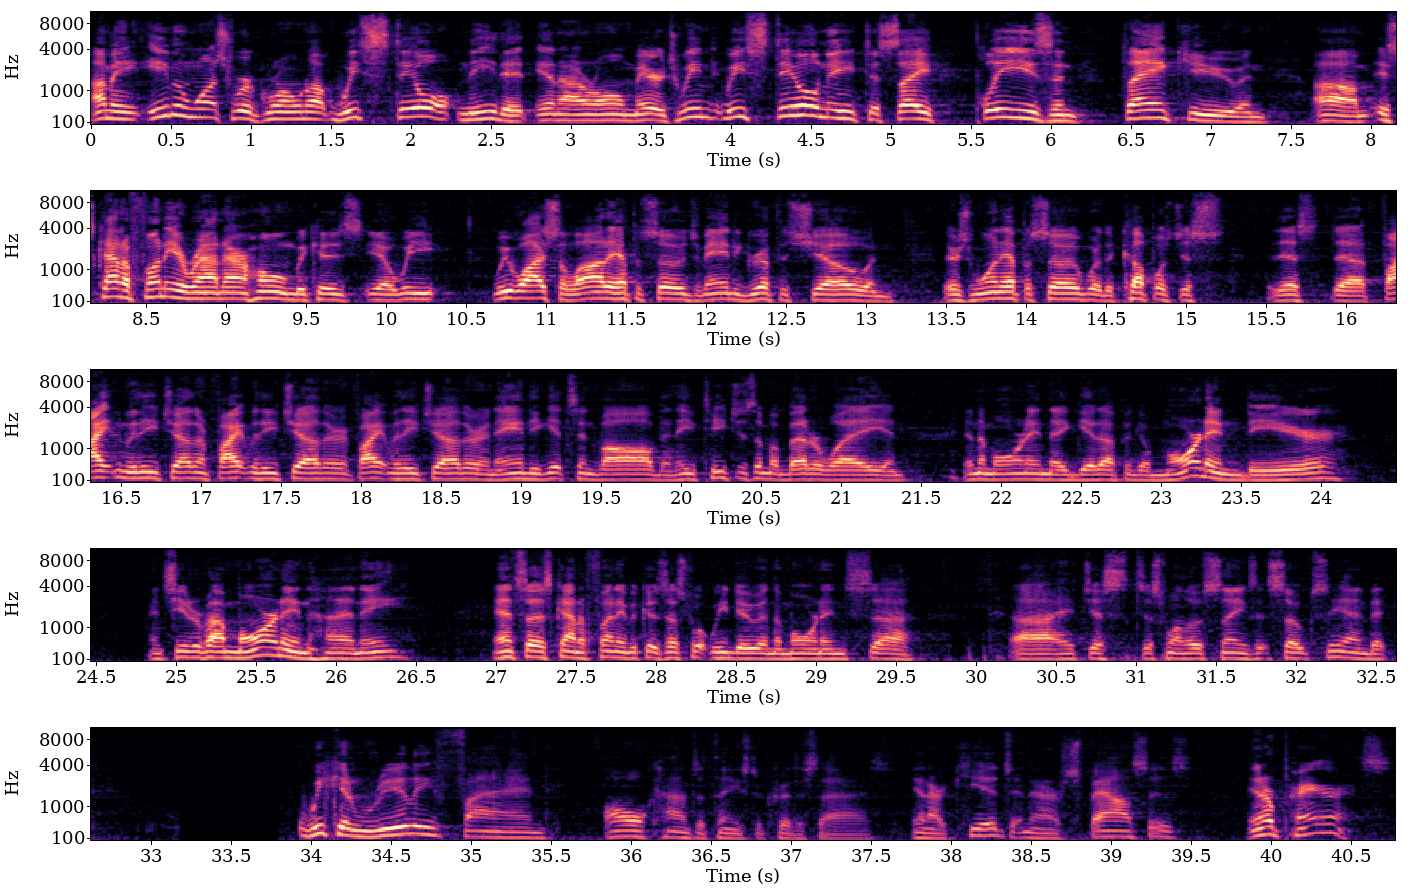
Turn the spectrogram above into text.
I mean, even once we're grown up, we still need it in our own marriage. We, we still need to say please and thank you and um, it's kind of funny around our home because you know we we watched a lot of episodes of Andy Griffith's show, and there's one episode where the couple's just just uh, fighting with each other and fighting with each other and fighting with each other, and Andy gets involved and he teaches them a better way. And in the morning they get up and go, "Morning, dear," and she'd reply, "Morning, honey." And so it's kind of funny because that's what we do in the mornings. Uh, uh, it's just just one of those things that soaks in, but we can really find all kinds of things to criticize in our kids and our spouses, in our parents.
